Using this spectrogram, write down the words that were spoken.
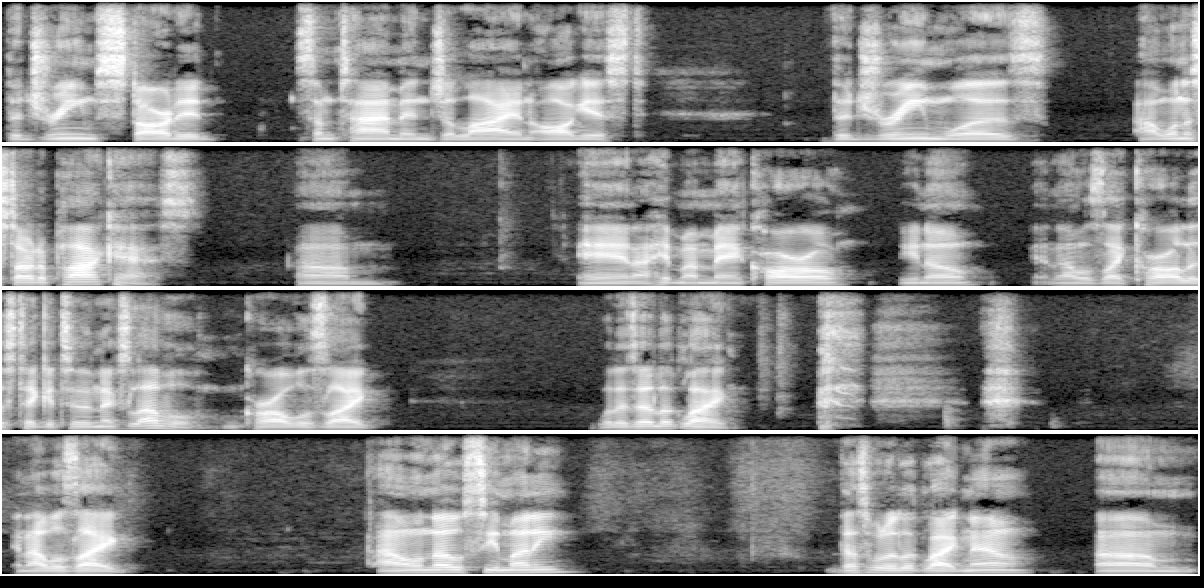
the dream started sometime in July and August, the dream was I want to start a podcast. Um and I hit my man Carl, you know, and I was like, Carl, let's take it to the next level. And Carl was like, What does that look like? and I was like, I don't know, see money. That's what it looked like now. Um,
